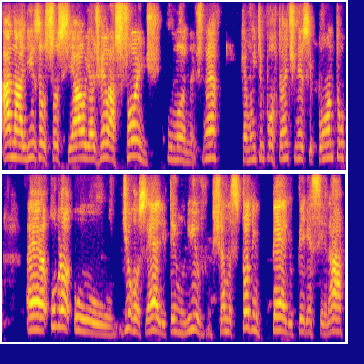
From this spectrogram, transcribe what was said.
analisa o social e as relações humanas, né, que é muito importante nesse ponto. É, o, o Di Rosselli tem um livro, chama-se Todo Império Perecerá,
